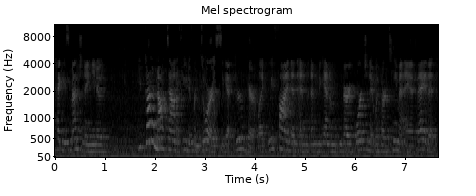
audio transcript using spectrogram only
Peggy's mentioning, you know, you've got to knock down a few different doors to get through here. Like we find, and, and, and again, I'm very fortunate with our team at AFA that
